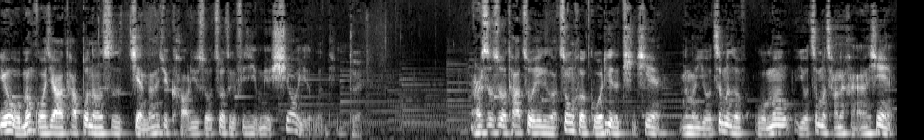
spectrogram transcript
因为我们国家它不能是简单的去考虑说坐这个飞机有没有效益的问题，对，而是说它作为一个综合国力的体现。那么有这么多，我们有这么长的海岸线，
